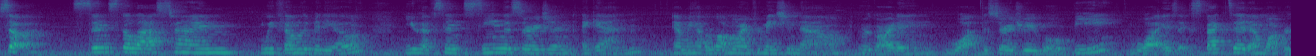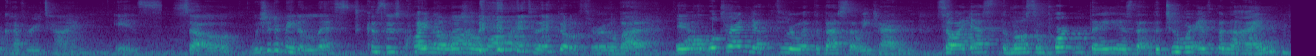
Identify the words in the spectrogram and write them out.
So, since the last time we filmed a video, you have since seen the surgeon again, and we have a lot more information now regarding what the surgery will be, what is expected, and what recovery time is. So, we should have made a list because there's I quite know a lot. there's a lot to go through, but Yeah. we'll, we'll try and get through it the best that we can. So I guess the most important thing is that the tumor is benign.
